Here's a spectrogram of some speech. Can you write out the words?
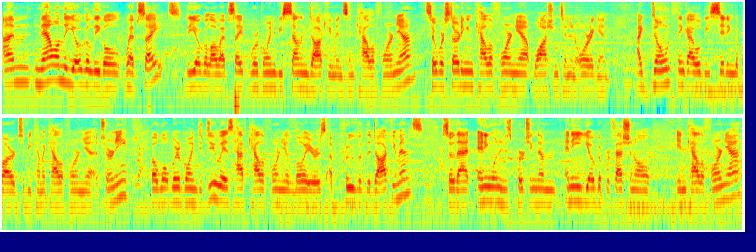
I'm now on the Yoga Legal website, the Yoga Law website. We're going to be selling documents in California. So we're starting in California, Washington, and Oregon. I don't think I will be sitting the bar to become a California attorney, Right. but what we're going to do is have California lawyers approve of the documents so that anyone who's purchasing them, any yoga professional in California,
